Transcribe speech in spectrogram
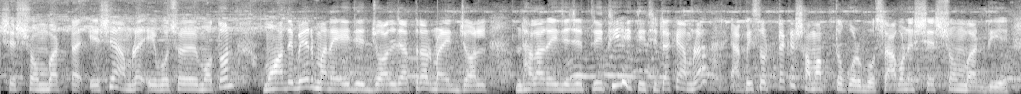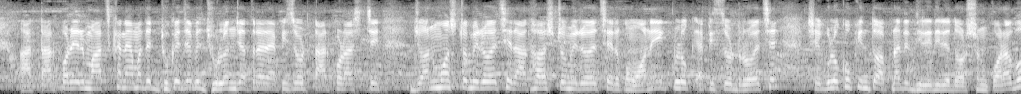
শেষ সোমবারটা এসে আমরা এবছরের মতন মহাদেবের মানে এই যে জলযাত্রার মানে জল ঢালার এই যে যে তিথি, এই তিথিটাকে আমরা এপিসোডটাকে সমাপ্ত করব শ্রাবণের শেষ সোমবার দিয়ে। আর তারপরের মাঝখানে আমাদের ঢুকে যাবে ঝুলন যাত্রার এপিসোড তারপর আসছে জন্মাষ্টমী রয়েছে। রয়েছে রাধা অষ্টমী রয়েছে, এরকম অনেক লোক এপিসোড রয়েছে, সেগুলোকেও কিন্তু আপনাদের ধীরে ধীরে দর্শন করাবো।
